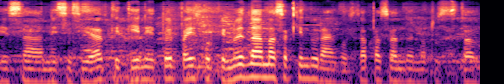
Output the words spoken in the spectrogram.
esa necesidad que tiene todo el país, porque no es nada más aquí en Durango, está pasando en otros estados.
